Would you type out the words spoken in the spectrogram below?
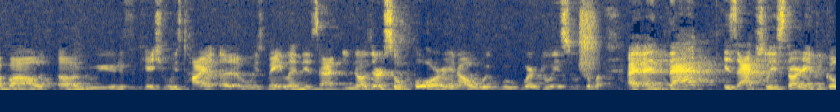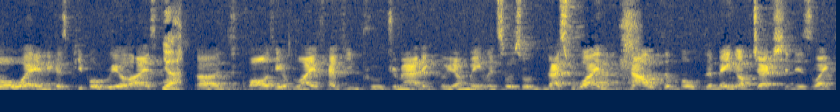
about uh, reunification with Thai, uh, with mainland is that you know they're so poor you know we, we, are doing so, so much. And, and, that is actually starting to go away because people realize yeah. uh, the quality of life has improved dramatically on mainland. So so that's why now the mo- the main objection is like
